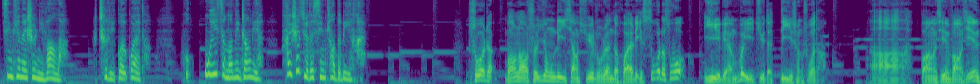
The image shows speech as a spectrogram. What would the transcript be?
今天那事你忘了？这里怪怪的，我我一想到那张脸，还是觉得心跳的厉害。”说着，王老师用力向徐主任的怀里缩了缩，一脸畏惧的低声说道。啊，放心放心，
